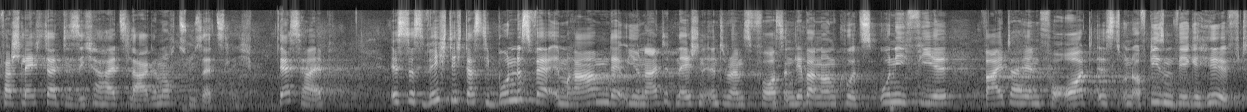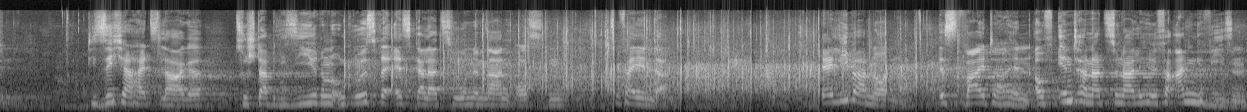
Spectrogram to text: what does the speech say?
verschlechtert die Sicherheitslage noch zusätzlich. Deshalb ist es wichtig, dass die Bundeswehr im Rahmen der United Nations Interim Force in Libanon, kurz UNIFIL, weiterhin vor Ort ist und auf diesem Wege hilft, die Sicherheitslage zu stabilisieren und größere Eskalationen im Nahen Osten zu verhindern. Der Libanon ist weiterhin auf internationale Hilfe angewiesen.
